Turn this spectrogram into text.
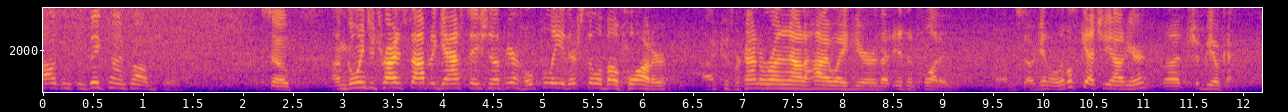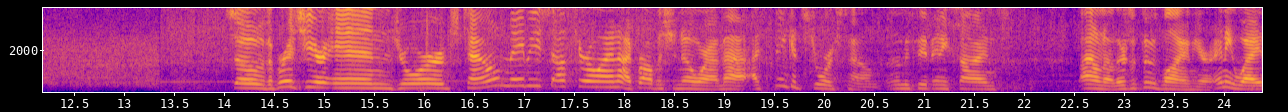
causing some big time problems here. So I'm going to try to stop at a gas station up here. Hopefully they're still above water because uh, we're kind of running out of highway here that isn't flooded. Um, so getting a little sketchy out here, but should be okay. So the bridge here in Georgetown, maybe South Carolina. I probably should know where I'm at. I think it's Georgetown. Let me see if any signs. I don't know. There's a food lion here. Anyway,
